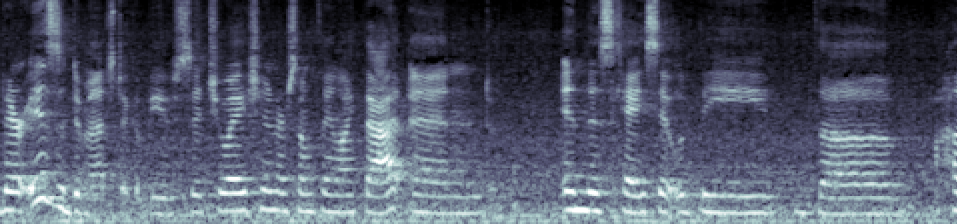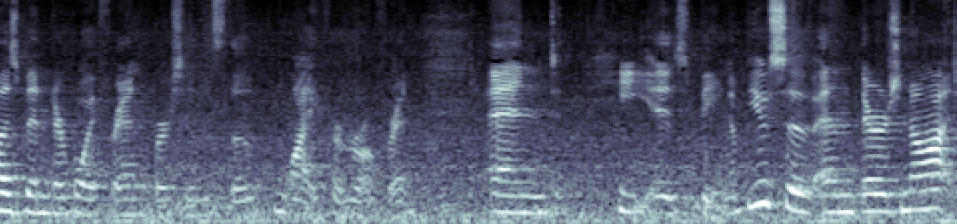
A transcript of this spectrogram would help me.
there is a domestic abuse situation or something like that, and in this case, it would be the husband or boyfriend versus the wife or girlfriend, and he is being abusive, and there's not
